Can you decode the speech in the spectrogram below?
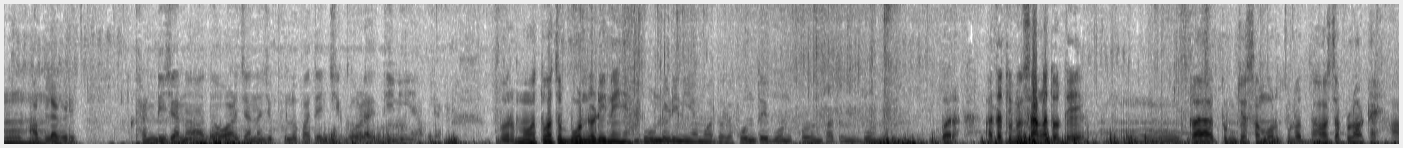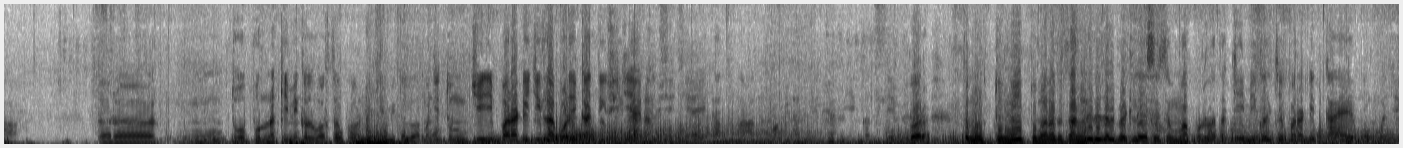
हम्म, हम्म. आपल्याकडे. थंडीच्यानं दवाळच्यानं जी फुलपात्यांची गळ आहे ती नाही आहे आपल्याकडे. बरं महत्वाचं बोंडअडी नाही आहे. बोंडअळी नाही आहे महत्वाचं. कोणतंही बोंड फोडून पहा तुम्ही बोंडअळी बरं. आता तुम्ही सांगत होते का तुमच्यासमोर चुलत भावाचा प्लॉट आहे. हा. तर तो पूर्ण केमिकल वरचा तो प्लॉट पूर्ण केमिकलवर म्हणजे तुमची ही पराठीची लागवड एकाच दिवशीची आहे ना? एकच सेम बरं. तर मग तुम्ही तुम्हाला तर चांगले रिझल्ट भेटले एस एस एम वापरला. आता केमिकलच्या पराठीत काय म्हणजे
